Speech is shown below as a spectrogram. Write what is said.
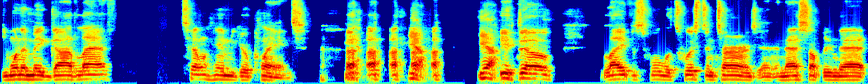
"You want to make God laugh? Tell him your plans." yeah, yeah, yeah. you know, life is full of twists and turns, and, and that's something that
